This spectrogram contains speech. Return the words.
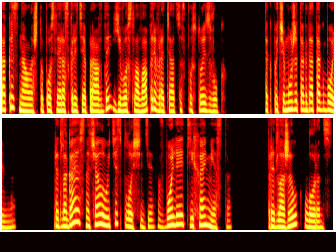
Так и знала, что после раскрытия правды его слова превратятся в пустой звук. Так почему же тогда так больно? Предлагаю сначала уйти с площади в более тихое место, предложил Лоренс.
